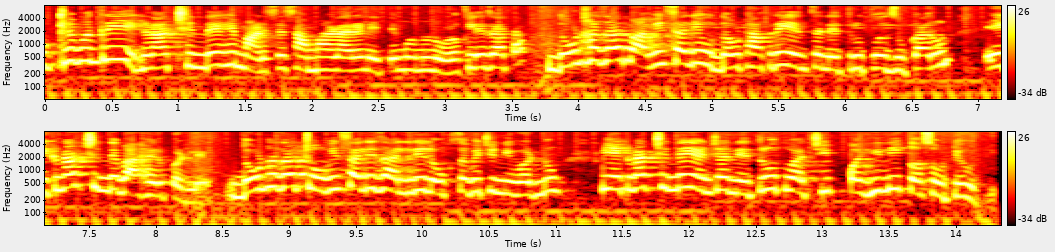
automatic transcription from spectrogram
मुख्यमंत्री एकनाथ शिंदे हे माणसे सांभाळणारे नेते म्हणून ओळखले जातात. दोन हजार बावीस साली उद्धव ठाकरे यांचं नेतृत्व झुकारून एकनाथ शिंदे बाहेर पडले. दोन हजार चोवीस साली झालेली लोकसभेची निवडणूक ही एकनाथ शिंदे यांच्या नेतृत्वाची पहिली कसोटी होती.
